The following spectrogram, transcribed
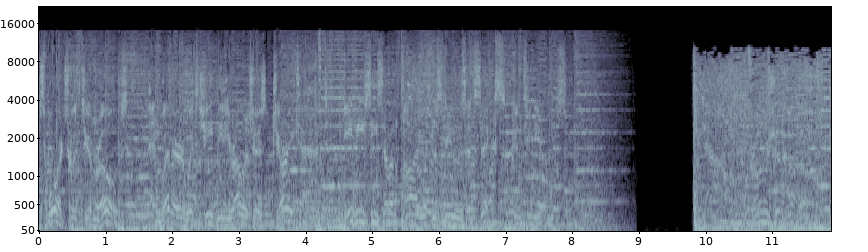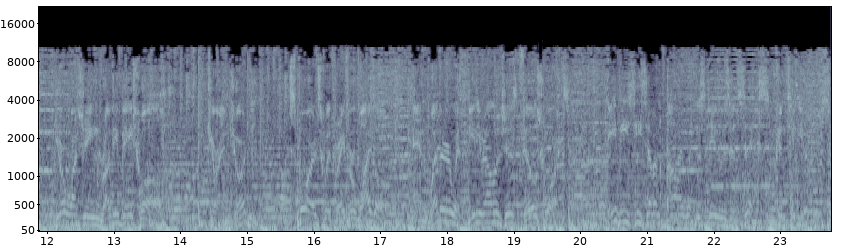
sports with Jim Rose, and weather with Chief Meteorologist Jerry Taft. ABC 7 Eyewitness News at 6 continues. Now, from Chicago, you're watching Ravi Baichwal. Karen Jordan, sports with Rafer Weigel, and weather with meteorologist Phil Schwartz. ABC 7 Eyewitness News at 6 continues.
